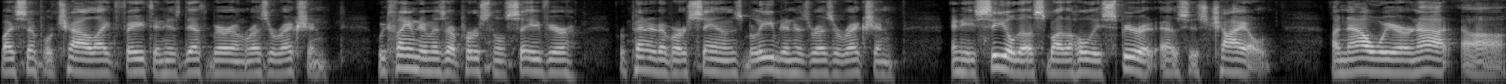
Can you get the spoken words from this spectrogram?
by simple childlike faith in his death, burial, and resurrection. We claimed him as our personal Savior, repented of our sins, believed in his resurrection, and he sealed us by the Holy Spirit as his child. And now we are not uh,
